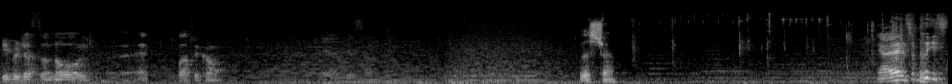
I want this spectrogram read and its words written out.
People just don't know uh, and what to come. Yeah, I guess so. This turn. Yeah, it's please.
